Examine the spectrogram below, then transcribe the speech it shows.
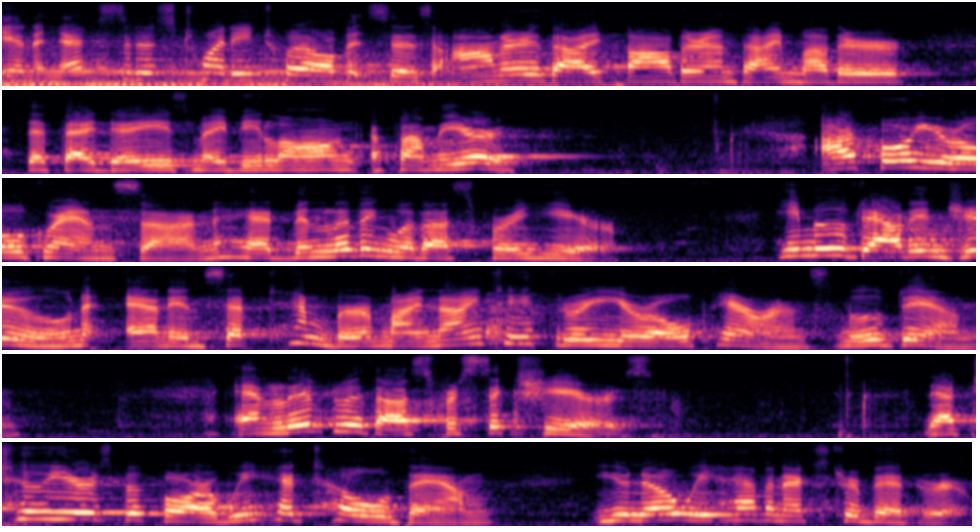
In Exodus 20:12 it says honor thy father and thy mother that thy days may be long upon the earth. Our 4-year-old grandson had been living with us for a year. He moved out in June, and in September, my 93 year old parents moved in and lived with us for six years. Now, two years before, we had told them, you know, we have an extra bedroom,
